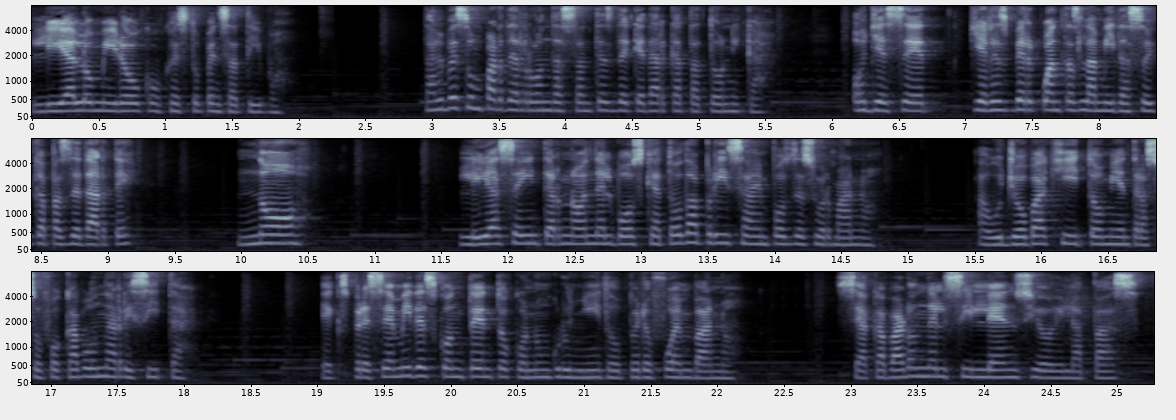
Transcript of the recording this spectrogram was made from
Lia lo miró con gesto pensativo. Tal vez un par de rondas antes de quedar catatónica. Oye, Seth, ¿quieres ver cuántas lamidas soy capaz de darte? No, Lía se internó en el bosque a toda prisa en pos de su hermano. Aulló bajito mientras sofocaba una risita. Expresé mi descontento con un gruñido, pero fue en vano. Se acabaron el silencio y la paz.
